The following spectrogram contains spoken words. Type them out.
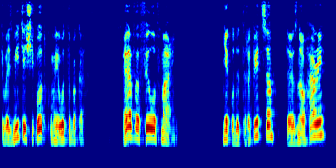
и возьмите щепотку моего табака. Have a fill of mine. Некуда торопиться. There's no hurry.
